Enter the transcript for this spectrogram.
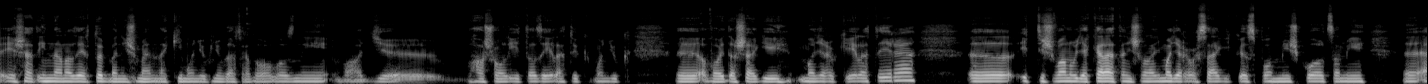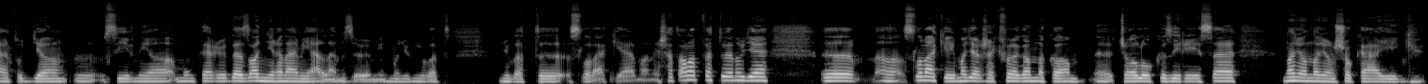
és hát innen azért többen is mennek ki mondjuk nyugatra dolgozni, vagy hasonlít az életük mondjuk a vajdasági magyarok életére. Itt is van, ugye keleten is van egy magyarországi központ Miskolc, ami el tudja szívni a munkaerőt, de ez annyira nem jellemző, mint mondjuk nyugat Nyugat-Szlovákiában. És hát alapvetően ugye a szlovákiai magyarság, főleg annak a csalóközi része, nagyon-nagyon sokáig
